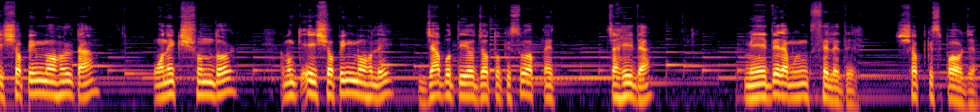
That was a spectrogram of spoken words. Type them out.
এই শপিং মহলটা অনেক সুন্দর এবং এই শপিং মহলে যাবতীয় যত কিছু আপনার চাহিদা, মেয়েদের এবং ছেলেদের সব কিছু পাওয়া যায়।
